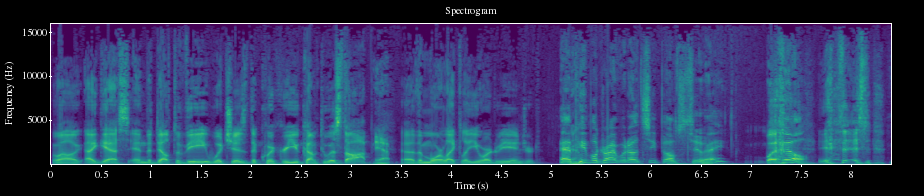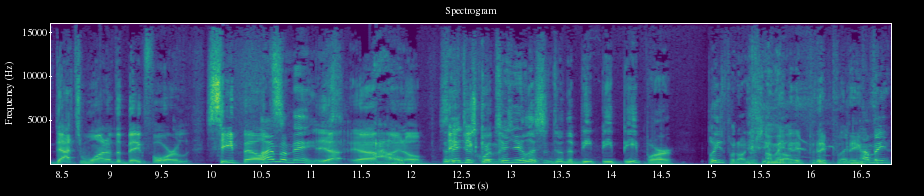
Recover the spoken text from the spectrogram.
well, I guess, in the delta V, which is the quicker you come to a stop, uh, the more likely you are to be injured. And people drive without seatbelts too, eh? Well, Still. that's one of the big four. Seatbelts. I'm amazed. Yeah, yeah, I know. Do they just equipment. continue to listen to the beep, beep, beep, or please put on your oh, seatbelt? I mean, they, they, Like, they, how many?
